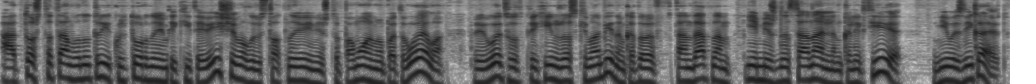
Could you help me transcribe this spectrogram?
А то, что там внутри культурные какие-то вещи могут столкновения, что, по-моему, по-твоему, приводит вот к таким жестким обидам, которые в стандартном не межнациональном коллективе не возникают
